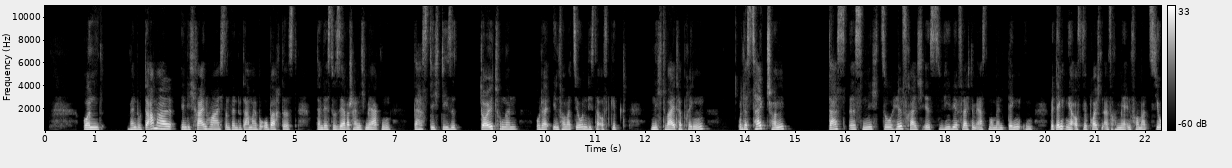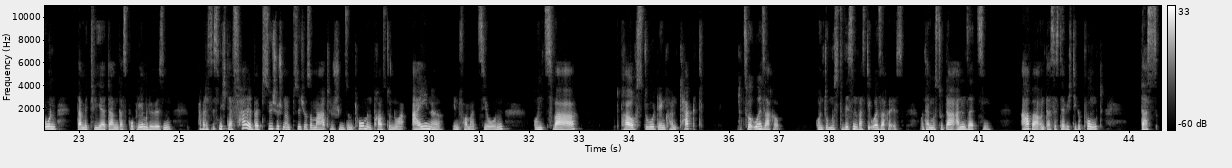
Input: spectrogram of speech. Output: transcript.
Und wenn du da mal in dich reinhorchst und wenn du da mal beobachtest, dann wirst du sehr wahrscheinlich merken, dass dich diese Deutungen oder Informationen, die es da oft gibt, nicht weiterbringen. Und das zeigt schon, dass es nicht so hilfreich ist, wie wir vielleicht im ersten Moment denken. Wir denken ja oft, wir bräuchten einfach mehr Informationen, damit wir dann das Problem lösen. Aber das ist nicht der Fall. Bei psychischen und psychosomatischen Symptomen brauchst du nur eine Information. Und zwar brauchst du den Kontakt zur Ursache und du musst wissen, was die Ursache ist. Und dann musst du da ansetzen. Aber, und das ist der wichtige Punkt, das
